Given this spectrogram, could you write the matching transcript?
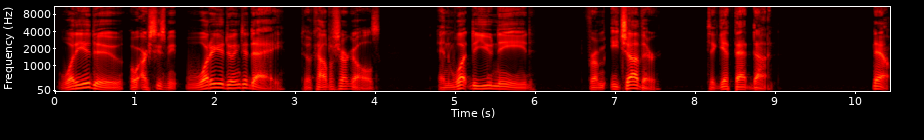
what do you do, or excuse me, what are you doing today to accomplish our goals? And what do you need from each other to get that done? Now,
